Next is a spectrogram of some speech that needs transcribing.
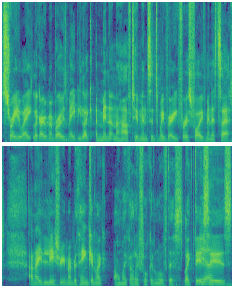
straight away. Like I remember I was maybe like a minute and a half, two minutes into my very first five minute set. And I literally remember thinking like, oh my God, I fucking love this. Like this Yeah. is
